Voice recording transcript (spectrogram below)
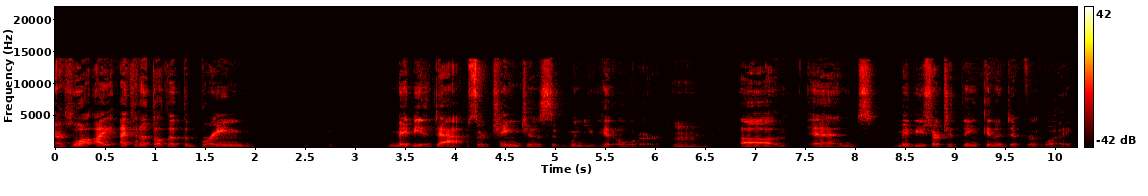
as Well, I, I kind of thought that the brain maybe adapts or changes when you get older. Mm, um, and maybe you start to think in a different way.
